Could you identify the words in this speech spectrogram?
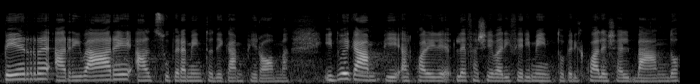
per arrivare al superamento dei campi Rom. I due campi al quale lei faceva riferimento, per il quale c'è il bando,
